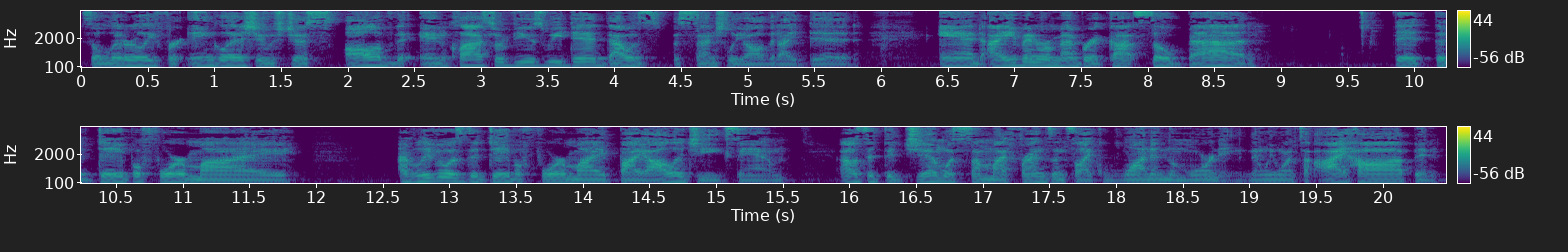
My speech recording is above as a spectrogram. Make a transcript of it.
So literally for English, it was just all of the in-class reviews we did. That was essentially all that I did. And I even remember it got so bad that the day before my, I believe it was the day before my biology exam, I was at the gym with some of my friends until like one in the morning. Then we went to IHOP, and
